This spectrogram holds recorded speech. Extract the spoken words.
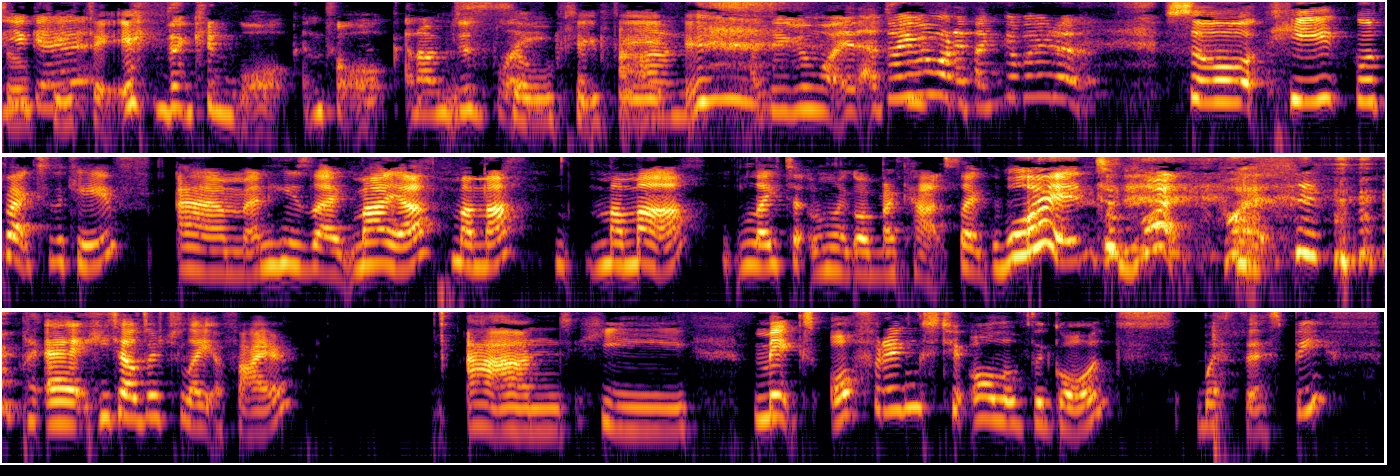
so you get creepy. that can walk and talk, and I'm just So like, creepy. I. I don't even want. To, I don't even want to think about it. So he goes back to the cave, um, and he's like, Maya, Mama, Mama, light it. Oh my god, my cat's like, what? What? What? uh, he tells her to light a fire, and he makes offerings to all of the gods with this beef,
